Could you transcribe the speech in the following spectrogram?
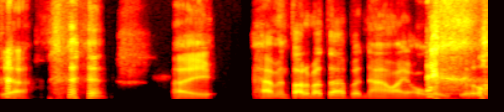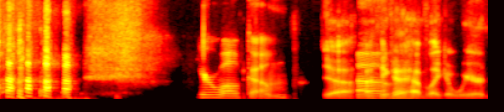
Yeah. I haven't thought about that, but now I always will. You're welcome. yeah. I think I Um, have like a weird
